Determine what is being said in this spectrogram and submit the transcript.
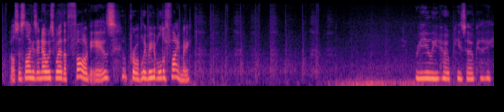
Of course, as long as he knows where the fog is, he'll probably be able to find me. Really hope he's okay.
